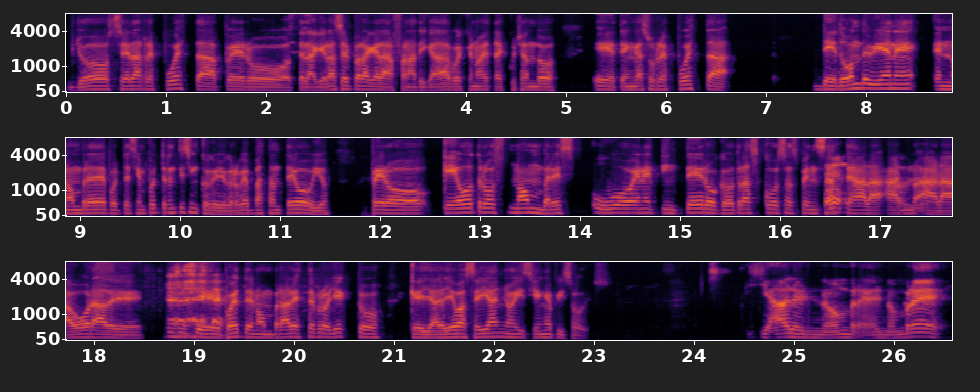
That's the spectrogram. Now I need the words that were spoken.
yo sé la respuesta, pero te la quiero hacer para que la fanaticada pues, que nos está escuchando eh, tenga su respuesta. ¿De dónde viene el nombre de Deportes 100 por 35? Que yo creo que es bastante obvio pero ¿qué otros nombres hubo en el tintero? ¿Qué otras cosas pensaste a la, a, a la hora de, de, pues, de nombrar este proyecto que ya lleva seis años y 100 episodios? Ya, el nombre. El nombre.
